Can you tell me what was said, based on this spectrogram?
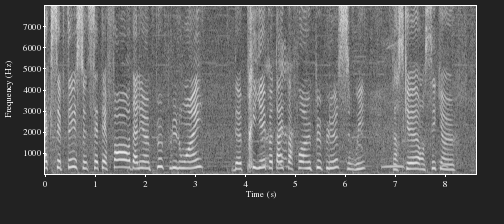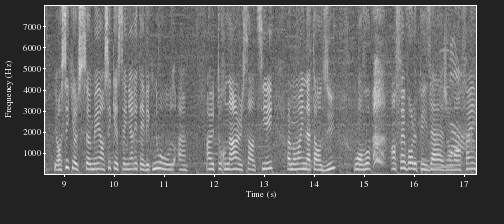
accepter ce- cet effort d'aller un peu plus loin, de prier peut-être parfois un peu plus, oui, parce qu'on sait qu'il y qu'il y a le sommet, on sait que le Seigneur est avec nous au- un tournant, un sentier, un moment inattendu où on va enfin voir le paysage, on va enfin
